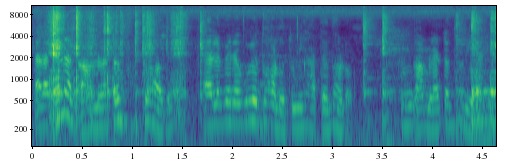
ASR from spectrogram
তার আগে না গামলাটা ধুতে হবে। অ্যালোভেরাগুলো ধরো তুমি হাতে ধরো। তুমি গামলাটা ধুয়ে আনি।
